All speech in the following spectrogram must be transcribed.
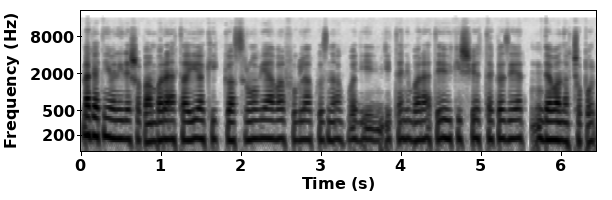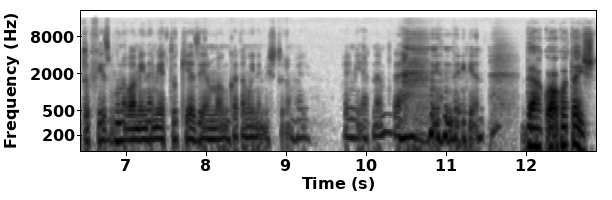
meg hát nyilván édesapám barátai, akik gasztronómiával foglalkoznak, vagy így itteni barátai, ők is jöttek azért, de vannak csoportok Facebookon, ahol még nem írtuk ki azért magunkat, amúgy nem is tudom, hogy hogy miért nem, de, de igen. De akkor, akkor te is,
